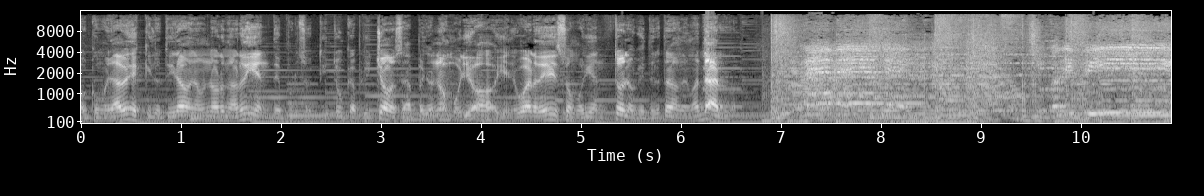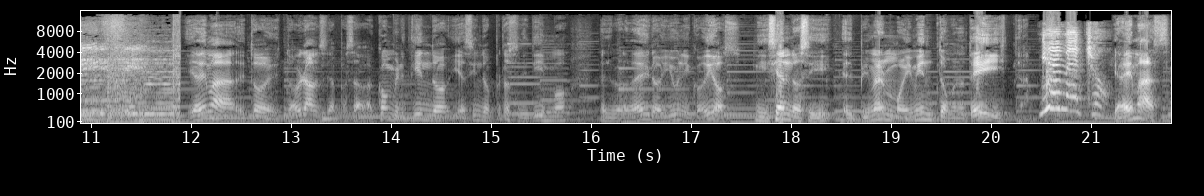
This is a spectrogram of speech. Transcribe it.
O como la vez que lo tiraron a un horno ardiente por su actitud caprichosa, pero no murió, y en lugar de eso morían todos los que trataron de matarlo. Y además de todo esto, Abraham se la pasaba convirtiendo y haciendo proselitismo del verdadero y único Dios, iniciando así el primer movimiento monoteísta. ¡Bien hecho! Y además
